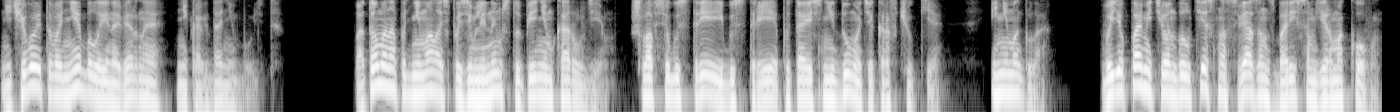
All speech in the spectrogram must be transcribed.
ничего этого не было и, наверное, никогда не будет. Потом она поднималась по земляным ступеням к орудиям, шла все быстрее и быстрее, пытаясь не думать о Кравчуке. И не могла. В ее памяти он был тесно связан с Борисом Ермаковым.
